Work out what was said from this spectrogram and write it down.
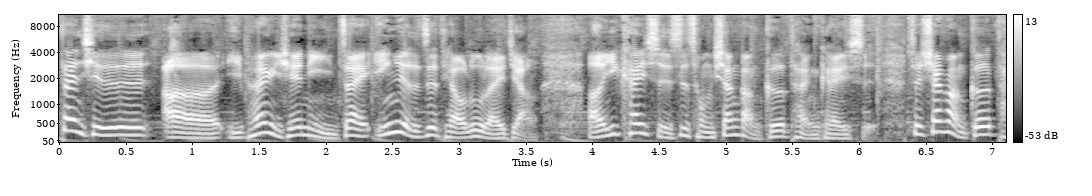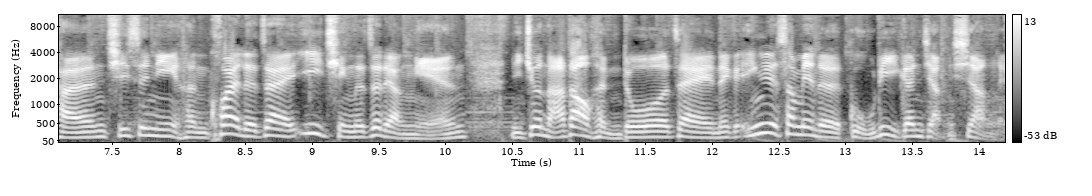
但其实呃，以潘宇谦你在音乐的这条路来讲，啊，呃，一开始是从香港歌坛开始，在香港歌坛，其实你很快的在疫情的这两年，你就拿到很多在那个音乐上面的鼓励跟奖项，哎，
